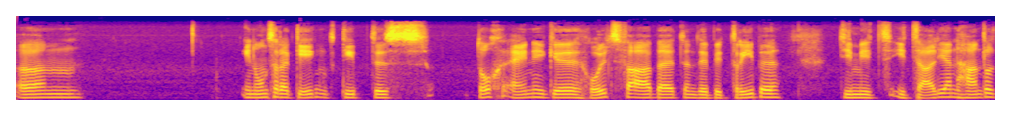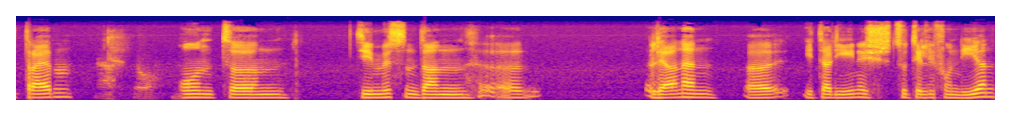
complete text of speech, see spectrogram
Ähm, in unserer Gegend gibt es doch einige holzverarbeitende Betriebe, die mit Italien Handel treiben. Und ähm, die müssen dann äh, lernen, äh, Italienisch zu telefonieren,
